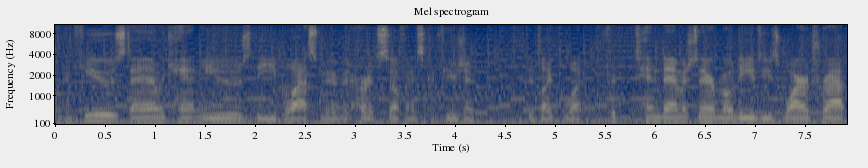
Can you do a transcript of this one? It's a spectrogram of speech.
We're confused, and we can't use the blast move. It hurt itself in its confusion. Did like, what, 10 damage there. Modives used Wire Trap.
